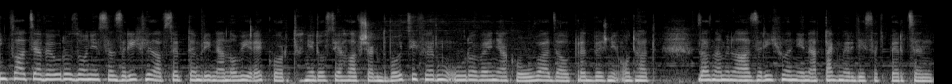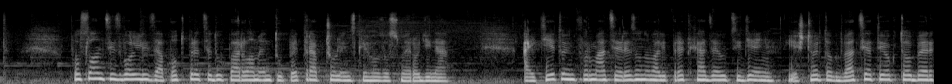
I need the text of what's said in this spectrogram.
Inflácia v eurozóne sa zrýchlila v septembri na nový rekord, nedosiahla však dvojcifernú úroveň, ako uvádzal predbežný odhad, zaznamenala zrýchlenie na takmer 10 Poslanci zvolili za podpredsedu parlamentu Petra Pčolinského zo Smerodina. Aj tieto informácie rezonovali predchádzajúci deň. Je štvrtok 20. október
